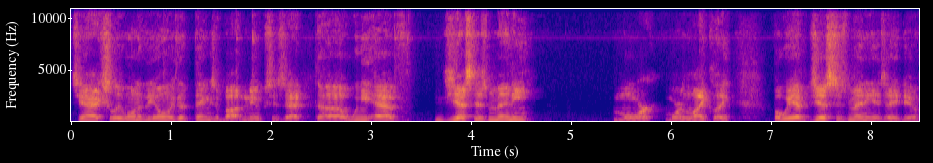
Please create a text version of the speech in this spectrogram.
See actually one of the only good things about nukes is that uh, we have just as many more, more than likely, but we have just as many as they do.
